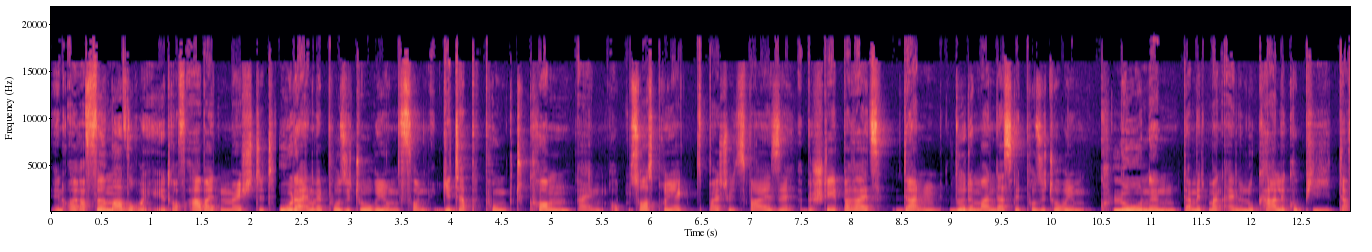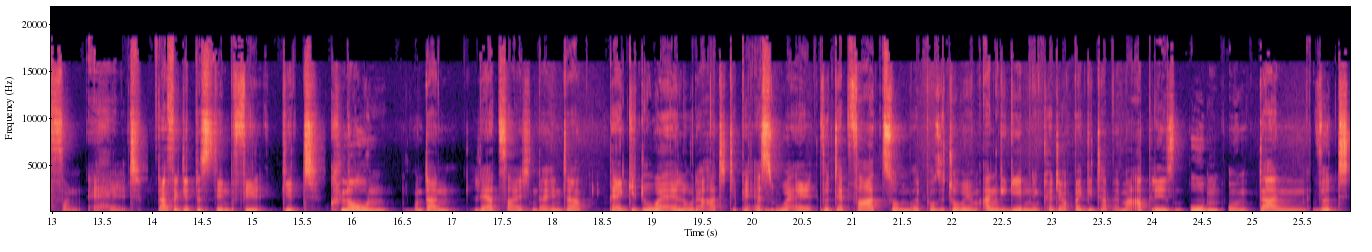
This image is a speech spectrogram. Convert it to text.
in eurer Firma, wo ihr drauf arbeiten möchtet, oder ein Repositorium von github.com, ein Open Source Projekt beispielsweise, besteht bereits, dann würde man das Repositorium klonen, damit man eine lokale Kopie davon erhält. Dafür gibt es den Befehl git clone und dann Leerzeichen dahinter per Git-URL oder HTTPS-URL wird der Pfad zum Repositorium angegeben. Den könnt ihr auch bei GitHub immer ablesen oben. Und dann wird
